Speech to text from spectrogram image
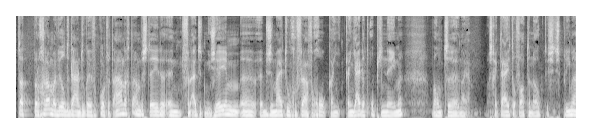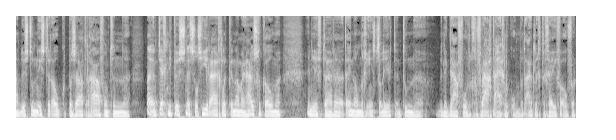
dat programma wilde daar natuurlijk even kort wat aandacht aan besteden. En vanuit het museum eh, hebben ze mij toen gevraagd van... Goh, kan, kan jij dat op je nemen? Want eh, nou ja, was geen tijd of wat dan ook, dus het is prima. Dus toen is er ook op een zaterdagavond een, eh, nou een technicus, net zoals hier eigenlijk, naar mijn huis gekomen. En die heeft daar eh, het een en ander geïnstalleerd. En toen eh, ben ik daarvoor gevraagd eigenlijk om wat uitleg te geven over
